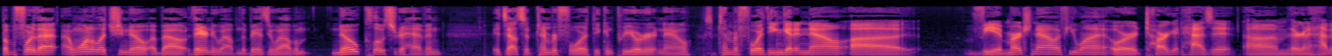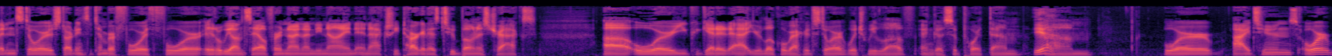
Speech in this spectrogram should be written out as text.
But before that, I want to let you know about their new album, the band's new album, No Closer to Heaven. It's out September 4th. You can pre-order it now. September fourth, you can get it now uh, via merch now if you want, or Target has it. Um, they're gonna have it in stores starting September fourth. For it'll be on sale for nine ninety nine, and actually Target has two bonus tracks. Uh, or you could get it at your local record store, which we love, and go support them. Yeah. Um, or iTunes, or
